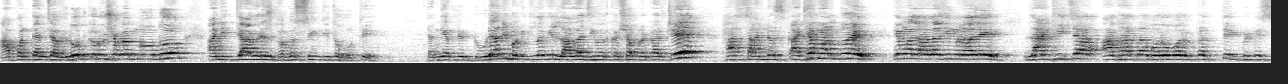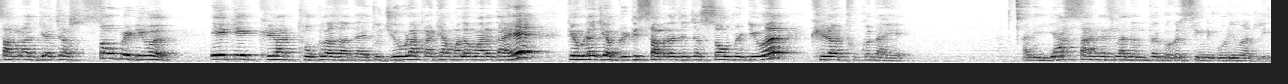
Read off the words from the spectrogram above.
आपण त्यांचा विरोध करू शकत नव्हतो आणि त्यावेळेस भगतसिंग तिथं होते. त्यांनी आपल्या डोळ्याने बघितलं की लालाजीवर कशा प्रकारचे हा सँडर्स काठ्या मारतोय. तेव्हा लालाजी म्हणाले लाठीच्या आघाताबरोबर प्रत्येक ब्रिटिश साम्राज्याच्या सौ पेटीवर एक एक खिळा ठोकला जात आहे. तू जेवढा काठ्या मला मारत आहे तेवढ्याच्या ब्रिटिश साम्राज्याच्या सौ पेटीवर खिळा ठोकत आहे. आणि याच सँडर्सला नंतर भगतसिंगने गोळी मारली.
